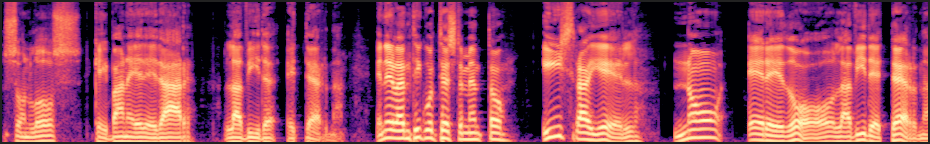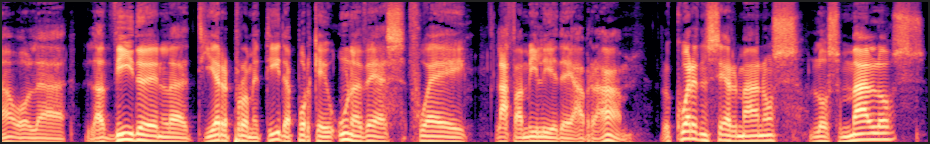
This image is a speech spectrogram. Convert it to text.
son los que van a heredar la vida eterna. En el Antiguo Testamento, Israel no heredó la vida eterna o la, la, vida en la tierra prometida porque una vez fue la familia de Abraham. Recuérdense, hermanos, los malos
